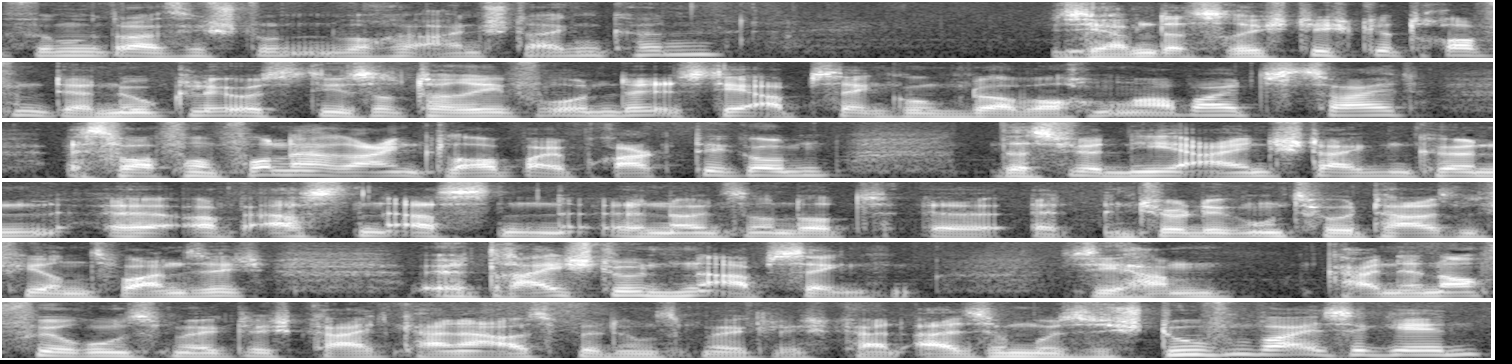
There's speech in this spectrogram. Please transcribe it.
35-Stunden-Woche einsteigen können? Sie haben das richtig getroffen. Der Nukleus dieser Tarifrunde ist die Absenkung der Wochenarbeitszeit. Es war von vornherein klar bei Praktikern, dass wir nie einsteigen können äh, ab 1.1.1900, äh, äh, Entschuldigung, 2024 äh, drei Stunden absenken. Sie haben keine Nachführungsmöglichkeit, keine Ausbildungsmöglichkeit. Also muss es stufenweise gehen.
